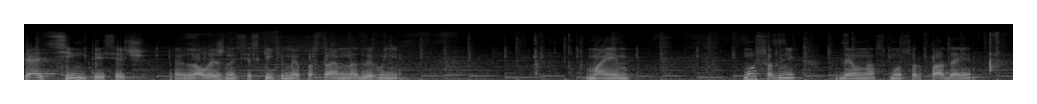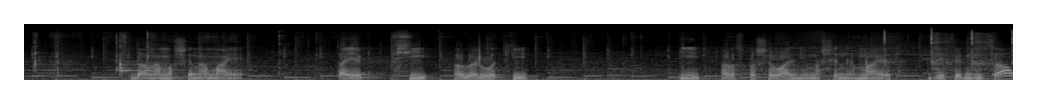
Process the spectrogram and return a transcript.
5-7 тисяч, в залежності, скільки ми поставимо на двигуні. Маємо мусорник, де у нас мусор падає. Дана машина має, так як всі оверлоки і розпашивальні машини мають диференціал.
